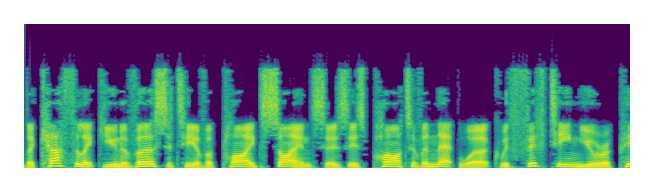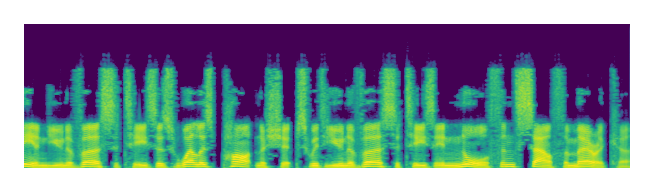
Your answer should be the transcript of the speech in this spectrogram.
The Catholic University of Applied Sciences is part of a network with 15 European universities as well as partnerships with universities in North and South America.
